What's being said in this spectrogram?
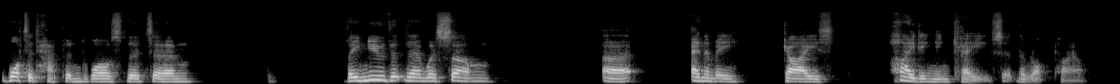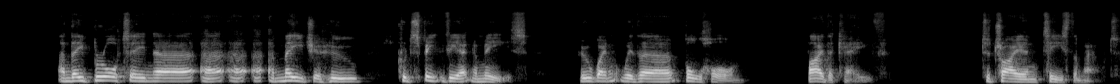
what had happened was that um, they knew that there were some uh, enemy guys hiding in caves at the rock pile. And they brought in a, a, a major who could speak Vietnamese, who went with a bullhorn by the cave to try and tease them out.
